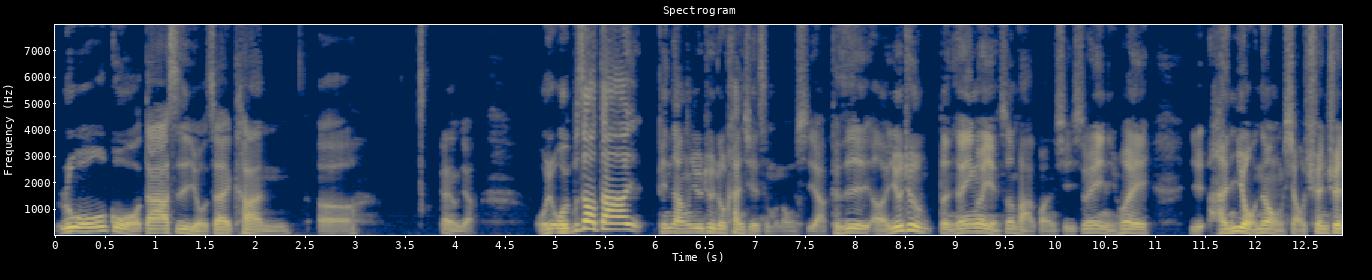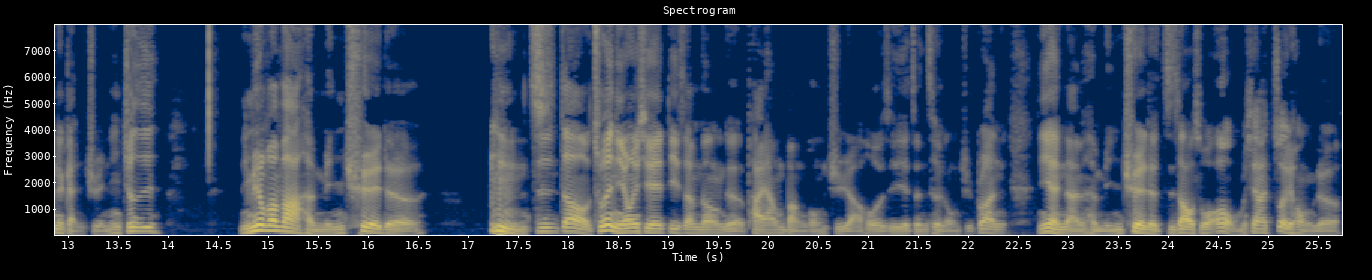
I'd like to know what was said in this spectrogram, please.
如果大家是有在看呃该怎么讲？我我不知道大家平常 YouTube 都看些什么东西啊？可是呃，YouTube 本身因为演算法的关系，所以你会也很有那种小圈圈的感觉。你就是你没有办法很明确的 知道，除非你用一些第三方的排行榜工具啊，或者是一些侦测工具，不然你很难很明确的知道说，哦，我们现在最红的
